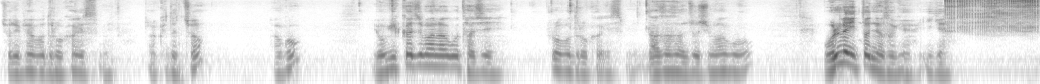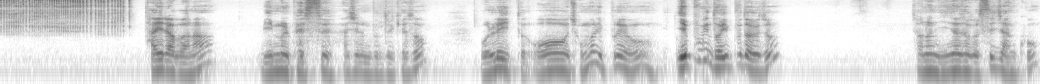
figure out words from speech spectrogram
조립해 보도록 하겠습니다. 이렇게 됐죠? 하고 여기까지만 하고 다시 풀어보도록 하겠습니다. 나사선 조심하고. 원래 있던 녀석이에요 이게. 다이라바나 민물 배스 하시는 분들께서 원래 있던 오 정말 이쁘네요. 예쁘긴 더 이쁘다 그죠? 저는 이 녀석을 쓰지 않고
